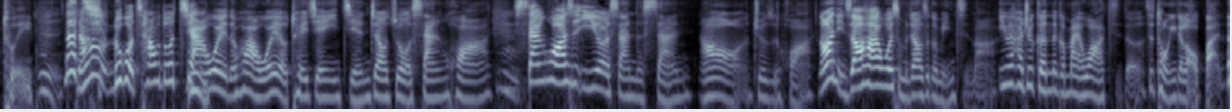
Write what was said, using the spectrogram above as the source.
推。嗯，那然后如果差不多价位的话，嗯、我也有推荐一间叫做三花，嗯、三花是一二三的三，然后就是花。然后你知道他为什么叫这个名字吗？因为他就跟那个卖袜子的是同一个老板。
